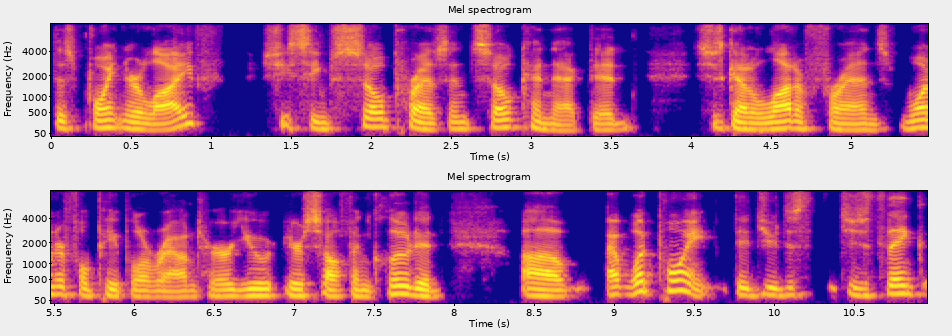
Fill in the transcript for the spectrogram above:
this point in her life she seems so present, so connected. She's got a lot of friends, wonderful people around her, you yourself included. Uh, at what point did you just did you think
